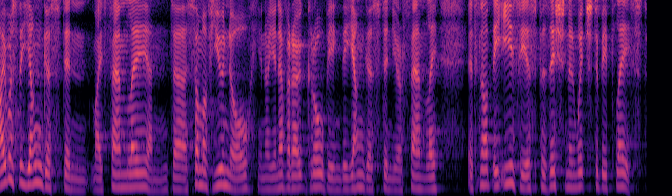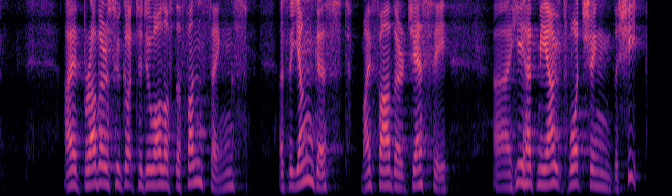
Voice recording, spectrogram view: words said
I was the youngest in my family, and uh, some of you know, you know, you never outgrow being the youngest in your family. It's not the easiest position in which to be placed. I had brothers who got to do all of the fun things. As the youngest, my father, Jesse, uh, he had me out watching the sheep.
